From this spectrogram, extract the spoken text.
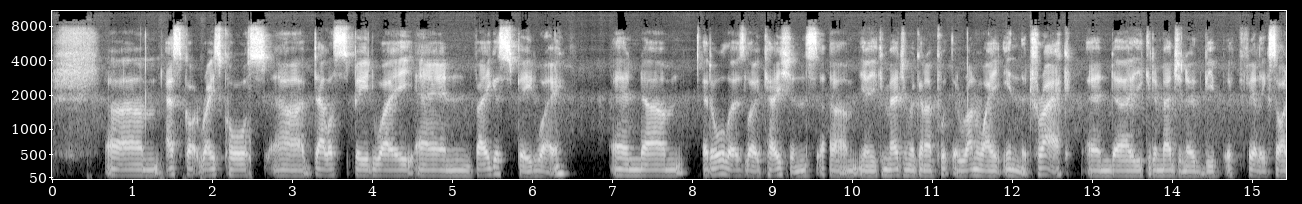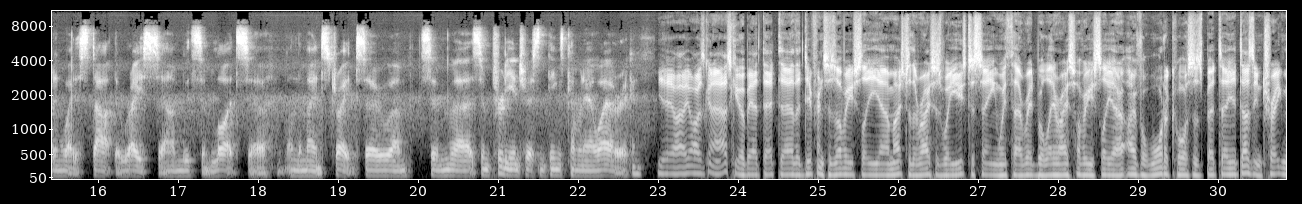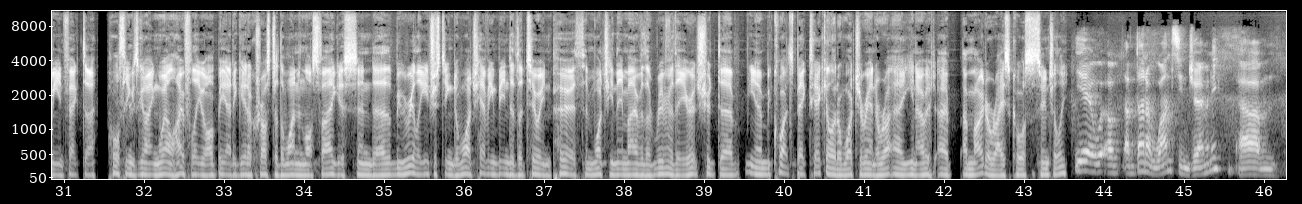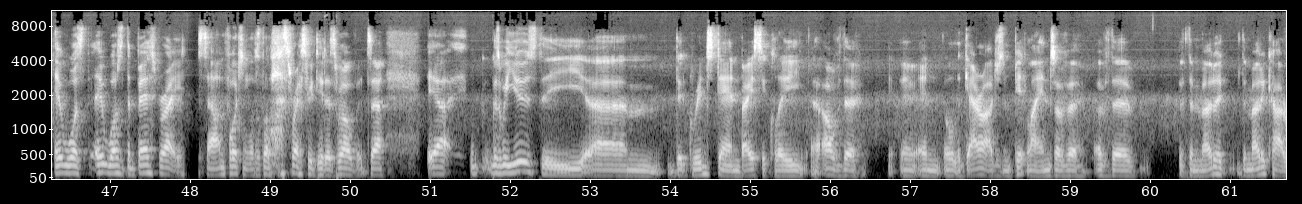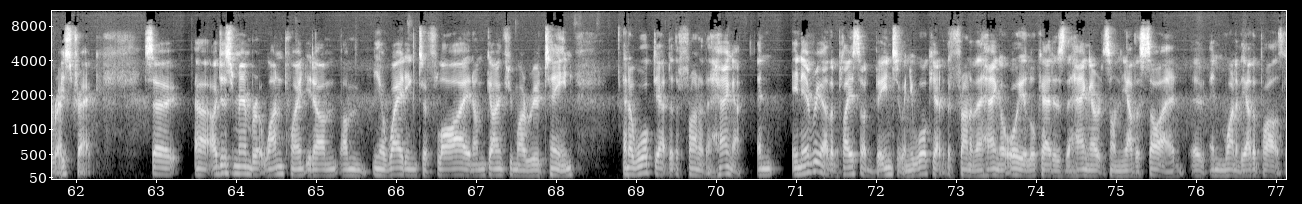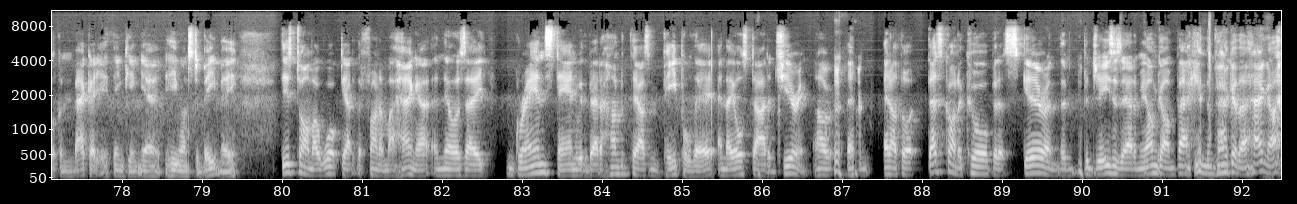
um, Ascot Racecourse, uh, Dallas Speedway, and Vegas Speedway. And um, at all those locations, um, you know, you can imagine we're going to put the runway in the track, and uh, you could imagine it would be a fairly exciting way to start the race um, with some lights uh, on the main straight. So um, some uh, some pretty interesting things coming our way, I reckon. Yeah, I, I was going to ask you about that. Uh, the difference is obviously uh, most of the races we're used to seeing with uh, Red Bull Air Race obviously are over water courses, but it does intrigue me. In fact, all things going well, hopefully I'll be able to get across to the one in Las Vegas, and it'll be really interesting to watch. Having been to the two in Perth and watching them over the river there, it should you know be quite spectacular to watch around a you know a, a motor race course essentially. Yeah, well, I've, I've done it once in Germany. Um, it was it was the best race. Uh, unfortunately, it was the last race we did as well. But uh, yeah, because we used the um, the grid stand basically uh, of the and all the garages and pit lanes of a, of the of the motor the motor car racetrack. So uh, I just remember at one point, you know, I'm, I'm you know waiting to fly and I'm going through my routine, and I walked out to the front of the hangar. And in every other place I'd been to, when you walk out to the front of the hangar, all you look at is the hangar, it's on the other side, uh, and one of the other pilots looking back at you thinking, yeah, he wants to beat me. This time I walked out to the front of my hangar and there was a grandstand with about 100,000 people there and they all started cheering. And, and, and I thought, that's kind of cool, but it's scaring the bejesus out of me. I'm going back in the back of the hangar.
